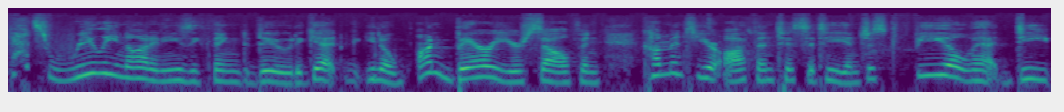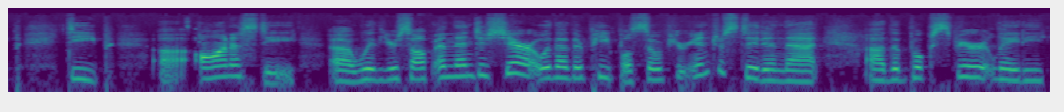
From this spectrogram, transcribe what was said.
that's really not an easy thing to do to get you know unbury yourself and come into your authenticity and just feel that deep deep uh, honesty uh, with yourself and then to share it with other people. So if you're interested in that uh, the book spirit lady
